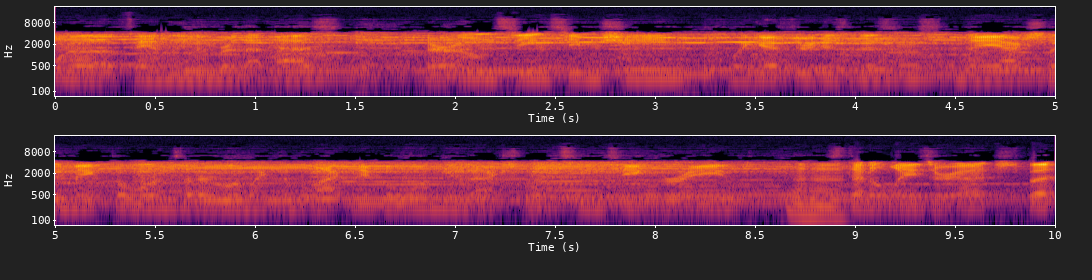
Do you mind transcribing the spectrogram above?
one of a family member that has their own CNC machine. We go through his business, and they actually make the ones that are on like the Black Nickel one with actual CNC engraved Mhm. instead of laser etched. But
